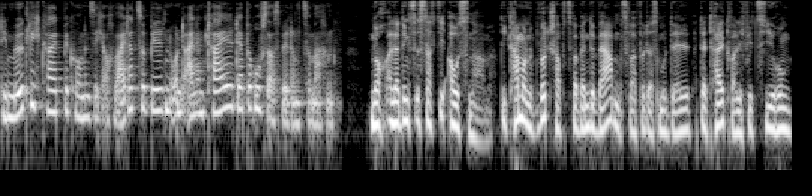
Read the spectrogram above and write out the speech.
die Möglichkeit bekommen, sich auch weiterzubilden und einen Teil der Berufsausbildung zu machen. Noch allerdings ist das die Ausnahme. Die Kammern und Wirtschaftsverbände werben zwar für das Modell der Teilqualifizierung,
